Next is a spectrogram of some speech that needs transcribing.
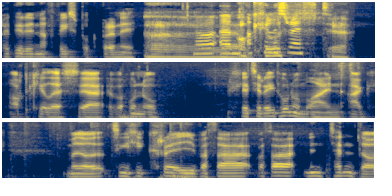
beth yw'r un nath Facebook brynu? Uh, oh, um, Oculus, Oculus Rift. Yeah. Oculus, ie, yeah, efo hwnnw. Lle ti'n reid hwnnw ymlaen ac ti'n gallu creu fatha, fatha Nintendo,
